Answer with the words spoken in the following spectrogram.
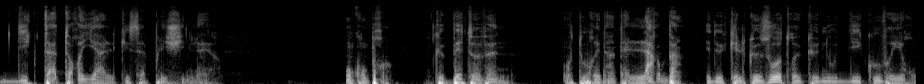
dictatorial qui s'appelait Schindler. On comprend que Beethoven, entouré d'un tel larbin et de quelques autres que nous découvrirons,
